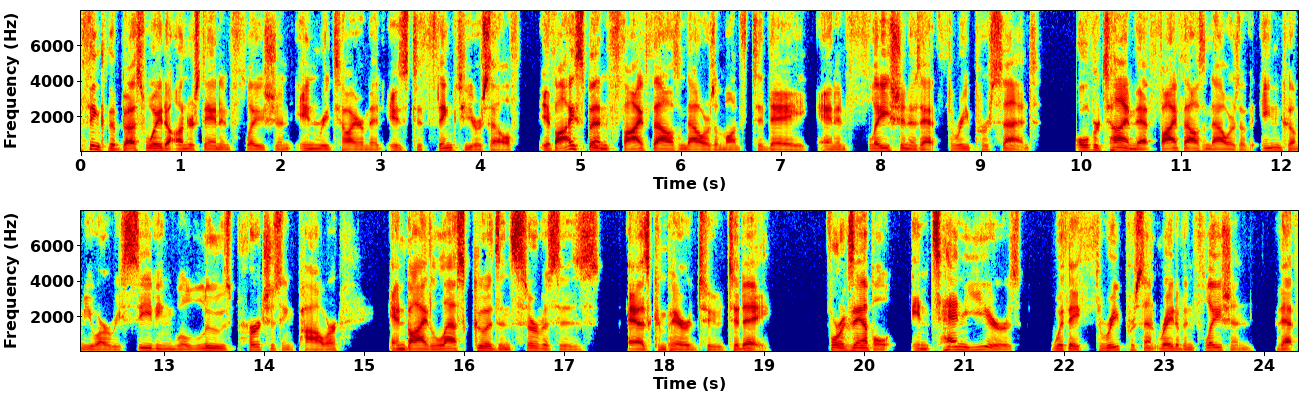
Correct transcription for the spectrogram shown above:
think the best way to understand inflation in retirement is to think to yourself if I spend $5,000 a month today and inflation is at 3%, over time, that $5,000 of income you are receiving will lose purchasing power and buy less goods and services as compared to today. For example, in 10 years, with a 3% rate of inflation, that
